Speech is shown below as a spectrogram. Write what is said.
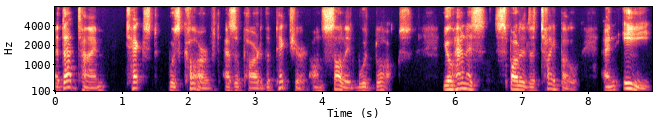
At that time, text was carved as a part of the picture on solid wood blocks. Johannes spotted a typo, an E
